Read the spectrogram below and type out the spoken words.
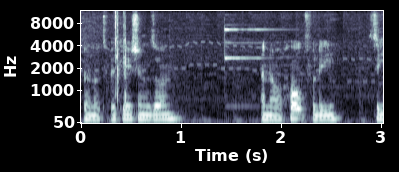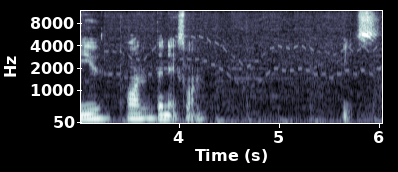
turn notifications on, and I'll hopefully see you on the next one. Peace.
